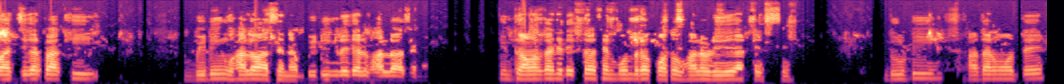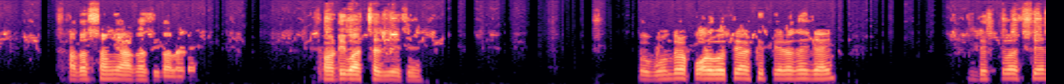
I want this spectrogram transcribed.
বাজিকার পাখি ব্রিডিং ভালো আসে না ব্রিডিং রেজাল্ট ভালো আসে না। কিন্তু আমার কাছে দেখতে পাচ্ছেন বন্ধুরা কত ভালো রেজাল্ট এসছে। দুটি সাদার মধ্যে, সাদার সঙ্গে আকাশি কালারে ছটি বাচ্চা দিয়েছে। তো বন্ধুরা পরবর্তী একটি পেরাকে যাই। দেখতে পাচ্ছেন,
